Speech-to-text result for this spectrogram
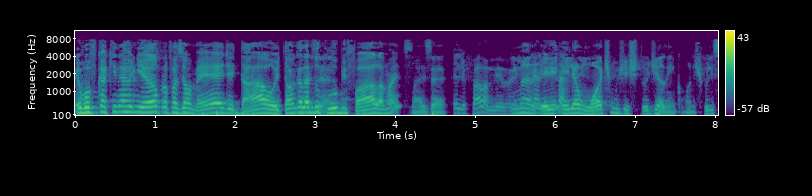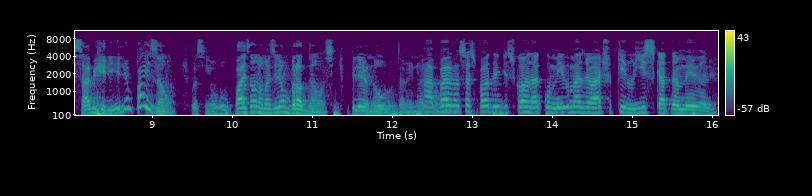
eu vou ficar aqui na reunião pra fazer uma média e tal. Então a galera Mas do é. clube fala, mas. Mas é. Ele fala mesmo. E, mano, ele, ele é um ótimo gestor de elenco, mano. Tipo, ele sabe gerir. Ele é um paizão. Tipo assim, o, o paizão não, mas ele é um brodão, assim. Tipo, ele é novo também, não é? Rapaz, velho. vocês podem discordar comigo, mas eu acho que Lisca também, velho.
